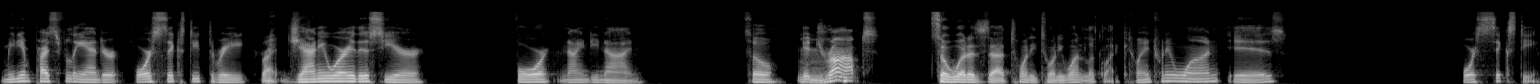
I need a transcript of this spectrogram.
Medium price for Leander, 463. Right. January this year, 499. So it Mhm. dropped. So what does uh, 2021 look like? 2021 is 460.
